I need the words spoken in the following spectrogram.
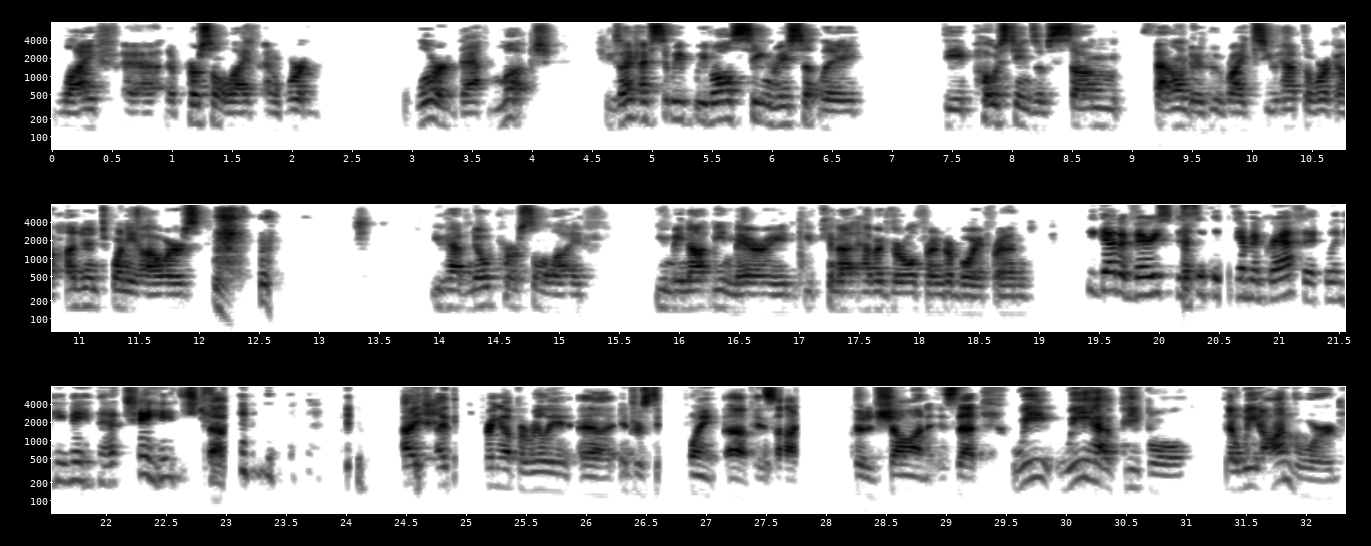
life, uh, their personal life, and work blurred that much. Because I've, I've we've we've all seen recently the postings of some founder who writes, "You have to work 120 hours." you have no personal life you may not be married. You cannot have a girlfriend or boyfriend. He got a very specific demographic when he made that change. I, I think you bring up a really uh, interesting point, uh, Pesach, so did Sean, is that we we have people that we onboard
